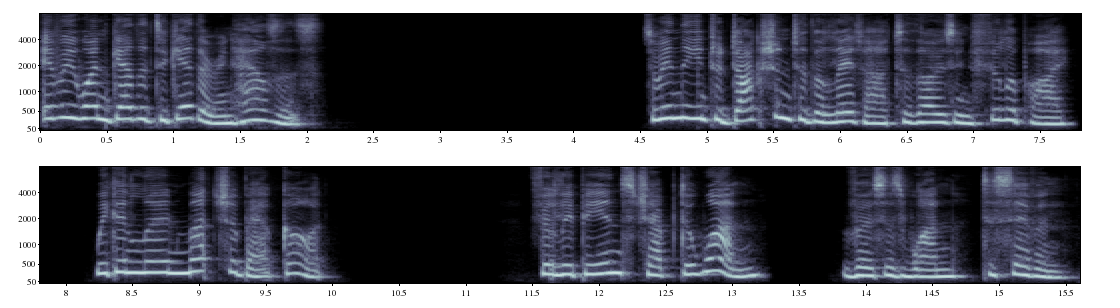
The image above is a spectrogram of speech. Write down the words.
everyone gathered together in houses. So, in the introduction to the letter to those in Philippi, we can learn much about God. Philippians chapter 1, verses 1 to 7.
